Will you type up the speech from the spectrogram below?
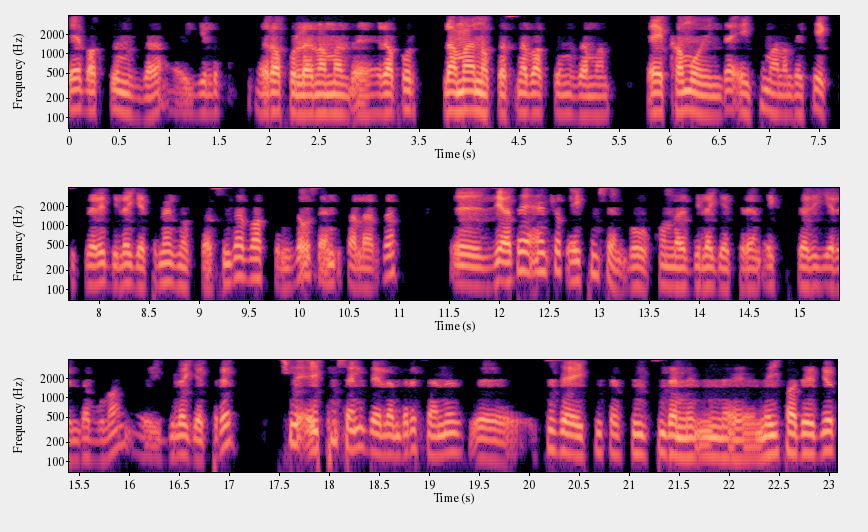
şeye baktığımızda e, yıllık raporlama, e, raporlama noktasına baktığımız zaman e, kamuoyunda eğitim alanındaki eksikleri dile getirmek noktasında baktığımızda o sendikalarda e, ziyade en çok eğitim sen bu konuları dile getiren, eksikleri yerinde bulan, e, dile getiren. Şimdi eğitim seni değerlendirirseniz e, sizce eğitim sizin için ne, ne, ne ifade ediyor?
